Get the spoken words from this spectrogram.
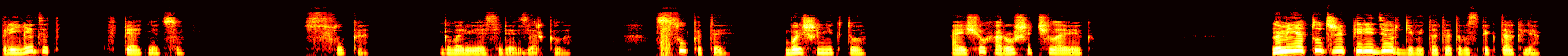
Приедет в пятницу. Сука, говорю я себе в зеркало. Сука ты, больше никто. А еще хороший человек. Но меня тут же передергивает от этого спектакля.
